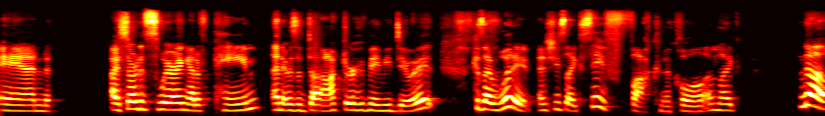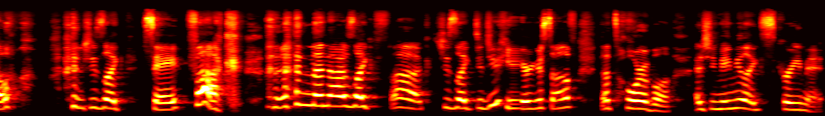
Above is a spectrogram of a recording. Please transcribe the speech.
and I started swearing out of pain and it was a doctor who made me do it because I wouldn't. And she's like, say fuck, Nicole. I'm like, no. And she's like, say fuck. And then I was like, fuck. She's like, did you hear yourself? That's horrible. And she made me like scream it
